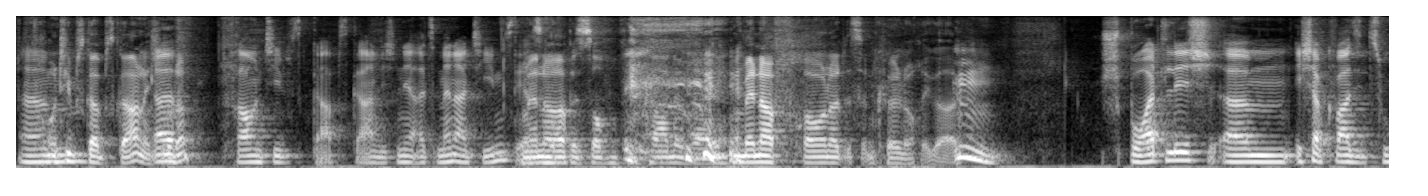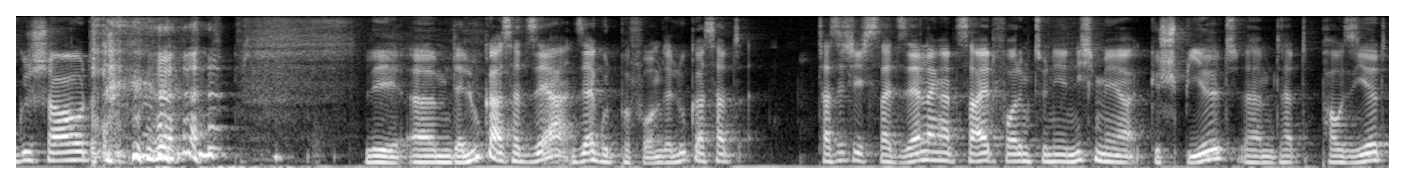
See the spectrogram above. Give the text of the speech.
Und Teams gab es gar nicht, Äh, oder? Frauenteams gab es gar nicht, ne, als Männerteams. Der ist Männer- für Karneval. Männer, Frauen, das ist in Köln auch egal. sportlich, ähm, ich habe quasi zugeschaut. nee, ähm, der Lukas hat sehr, sehr gut performt. Der Lukas hat tatsächlich seit sehr langer Zeit vor dem Turnier nicht mehr gespielt. Ähm, der hat pausiert,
